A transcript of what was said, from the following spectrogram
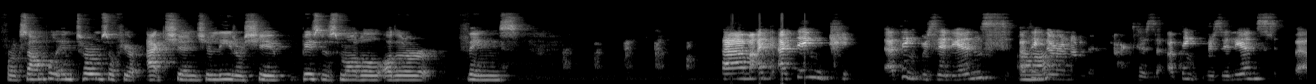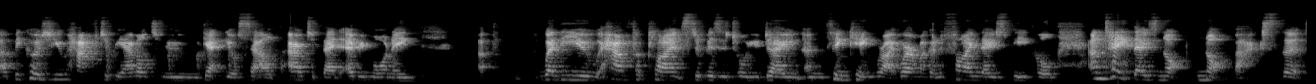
For example in terms of your actions your leadership business model other things um, I, I, think I think resilience. Uh-huh. I think uh-huh. there are a number of factors. I think resilience uh, because you have to be able to get yourself out of bed every morning. Uh, whether you have for clients to visit or you don't, and thinking, right, where am I going to find those people, and take those knock knockbacks that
